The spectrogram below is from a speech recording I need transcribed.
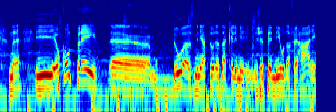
né? E eu comprei é, duas miniaturas daquele GP1000 da Ferrari,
